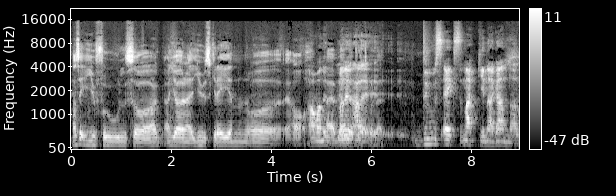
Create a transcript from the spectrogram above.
han säger you fools och han, han gör den här ljusgrejen och ja, Ja, man, nej, jag blir man, väldigt trött på det där. Deus ex machina Gandalf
